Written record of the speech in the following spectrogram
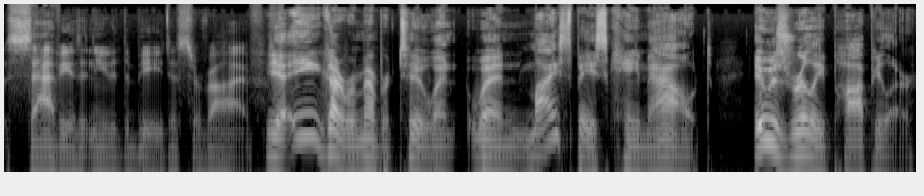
savvy as it needed to be to survive. Yeah, and you got to remember too when when MySpace came out, it was really popular,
